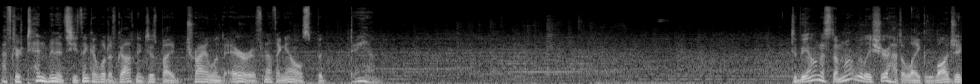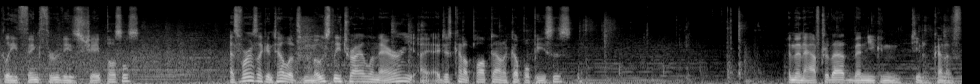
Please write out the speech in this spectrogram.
After 10 minutes, you think I would have gotten it just by trial and error, if nothing else, but damn. To be honest, I'm not really sure how to, like, logically think through these shape puzzles. As far as I can tell, it's mostly trial and error. I, I just kind of plop down a couple pieces. And then after that, then you can, you know, kind of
